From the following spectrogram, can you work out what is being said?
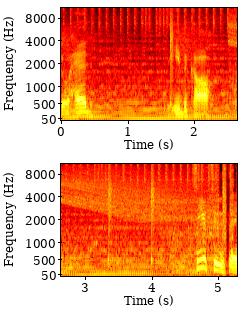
go ahead and heed the call. See you Tuesday.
